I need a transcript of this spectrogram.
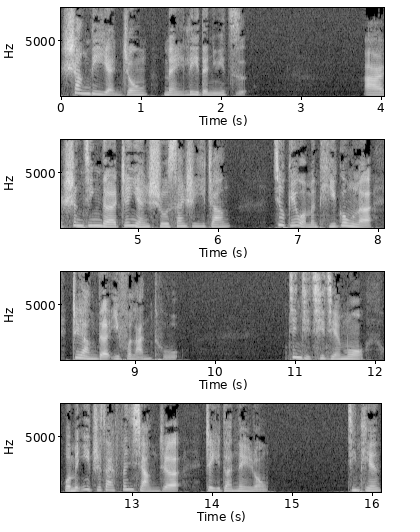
上帝眼中美丽的女子。而圣经的箴言书三十一章，就给我们提供了这样的一幅蓝图。近几期节目，我们一直在分享着这一段内容。今天，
